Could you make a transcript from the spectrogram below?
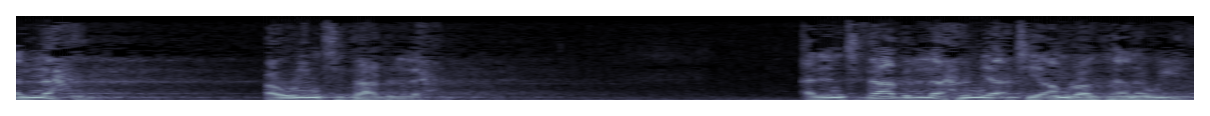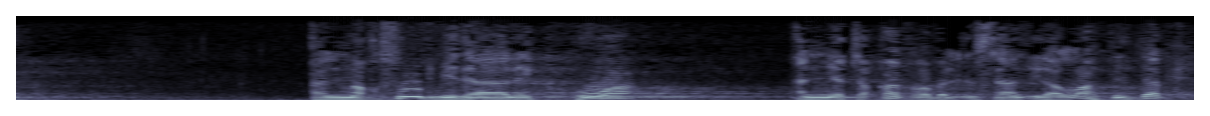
اللحم أو الانتفاع باللحم. الانتفاع باللحم يأتي أمرا ثانويا. المقصود بذلك هو أن يتقرب الإنسان إلى الله بالذبح.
